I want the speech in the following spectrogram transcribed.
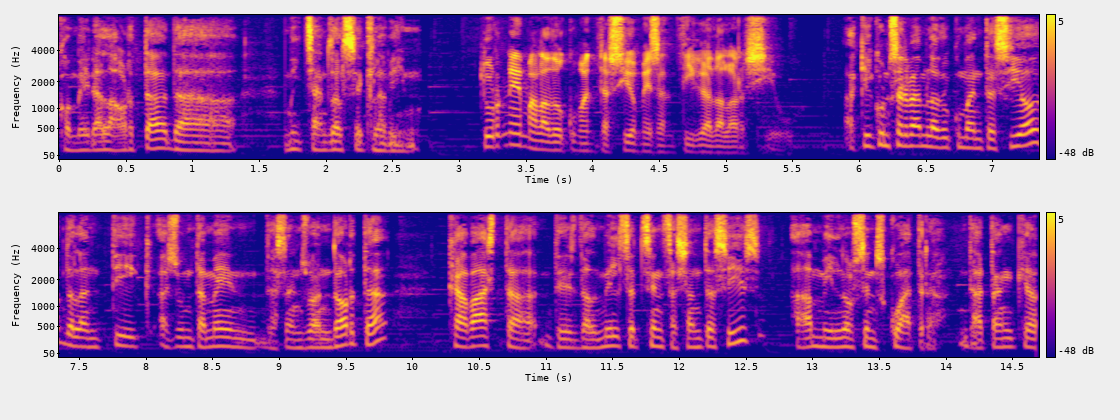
com era l'horta de mitjans del segle XX. Tornem a la documentació més antiga de l'arxiu. Aquí conservem la documentació de l'antic Ajuntament de Sant Joan d'Horta, que abasta des del 1766 a 1904, data en què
